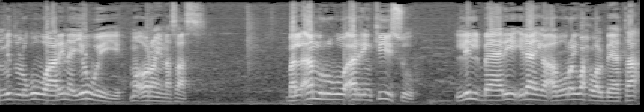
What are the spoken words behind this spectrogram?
mid lagu waarinayo weeye ma odhanayna saas. Bal amruhu arrinkiisu lilbaari ilaahiga abuuray wax walbeeta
